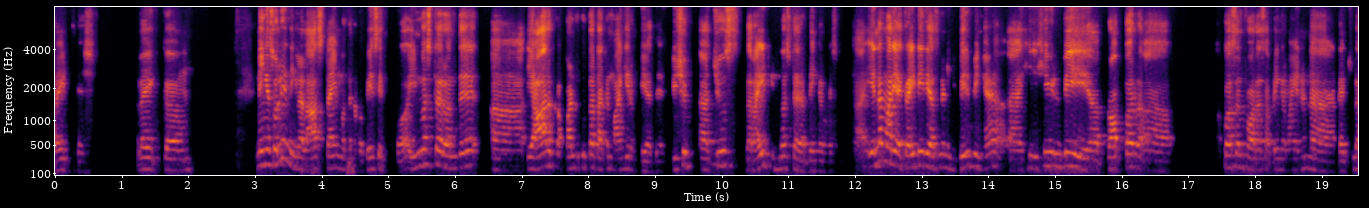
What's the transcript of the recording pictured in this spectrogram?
ரைட் தினேஷ் லைக் நீங்க சொல்லியிருந்தீங்களா லாஸ்ட் டைம் வந்து நம்ம பேசியிருப்போம் இன்வெஸ்டர் வந்து யாருக்கு ஃபண்ட் கொடுத்தா டக்குன்னு வாங்கிட முடியாது we should choose the right investor அப்படிங்கிற மாதிரி என்ன மாதிரி கிரைட்டீரியாஸ்ல நீங்க பிரிப்பீங்க he will be proper person for us அப்படிங்கிற மாதிரி என்னென்ன டைப்ஸ்ல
